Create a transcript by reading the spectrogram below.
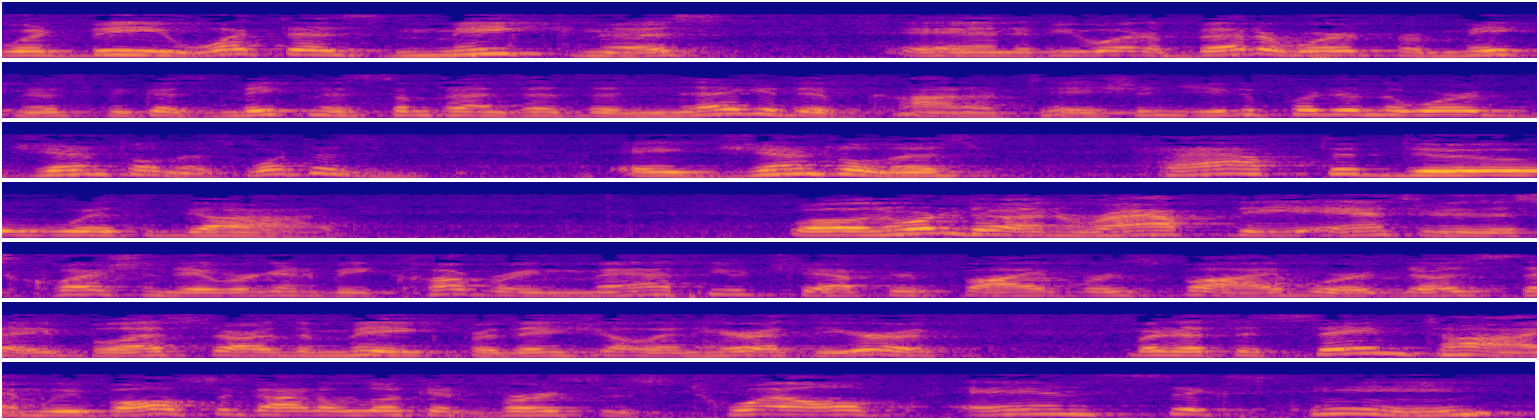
would be what does meekness, and if you want a better word for meekness, because meekness sometimes has a negative connotation, you can put in the word gentleness. What does a gentleness have to do with God? Well, in order to unwrap the answer to this question today, we're going to be covering Matthew chapter 5 verse 5, where it does say, Blessed are the meek, for they shall inherit the earth. But at the same time, we've also got to look at verses 12 and 16,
